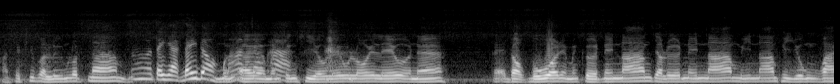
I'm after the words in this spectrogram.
อาจจะคิดว่าลืมรดน้ำเออแต่อยากได้ดอกมันมากเออเจ้ามันค่ะจึงเหี่ยวเร็วโรยเร็วนะ แต่ดอกบัวเนี่ยมันเกิดในน้ำเจริญในน้ำมีน้ำพยุงไว้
